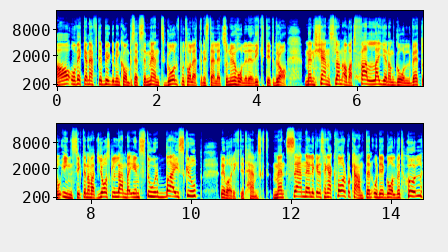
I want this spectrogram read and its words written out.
Ja, och veckan efter byggde min kompis ett cementgolv på toaletten istället, så nu håller det riktigt bra. Men känslan av att falla genom golvet och insikten av att jag skulle landa i en stor bajsgrop, det var riktigt hemskt. Men sen när jag lyckades hänga kvar på kanten och det golvet höll,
